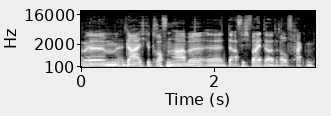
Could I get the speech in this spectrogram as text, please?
Ähm, da ich getroffen habe, äh, darf ich weiter drauf hacken.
